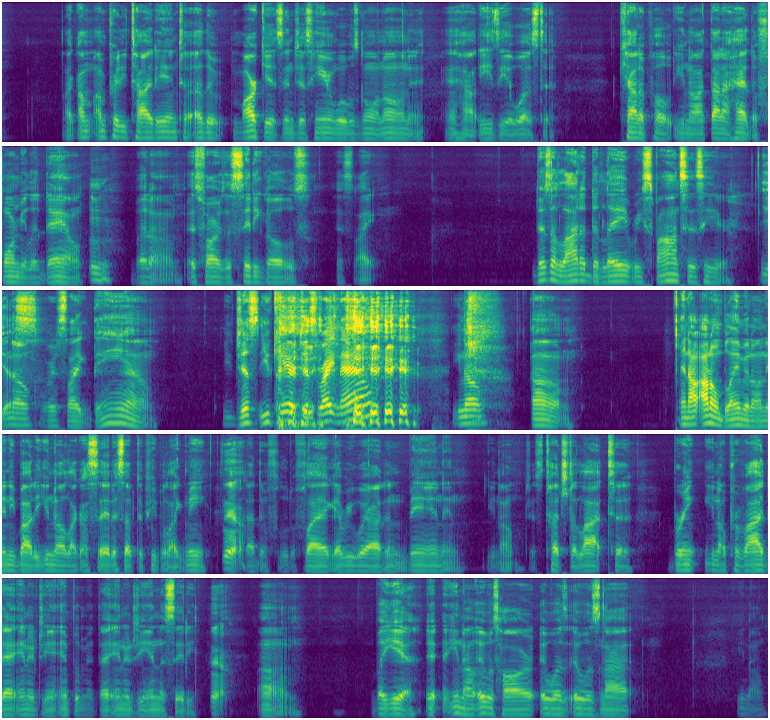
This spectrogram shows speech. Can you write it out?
like I'm, I'm pretty tied into other markets and just hearing what was going on and and how easy it was to catapult. You know, I thought I had the formula down, but um, as far as the city goes, it's like there's a lot of delayed responses here. You know, where it's like, damn, you just you care just right now. you know, um, and I, I don't blame it on anybody. You know, like I said, it's up to people like me Yeah. that done flew the flag everywhere I done been, and you know, just touched a lot to bring, you know, provide that energy and implement that energy in the city. Yeah. Um, but yeah, it you know it was hard. It was it was not, you know,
